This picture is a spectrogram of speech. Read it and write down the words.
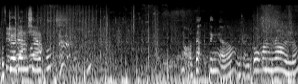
We'll clear them here first. Hmm? Not a bad thing, at all. We can go one round, you know.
